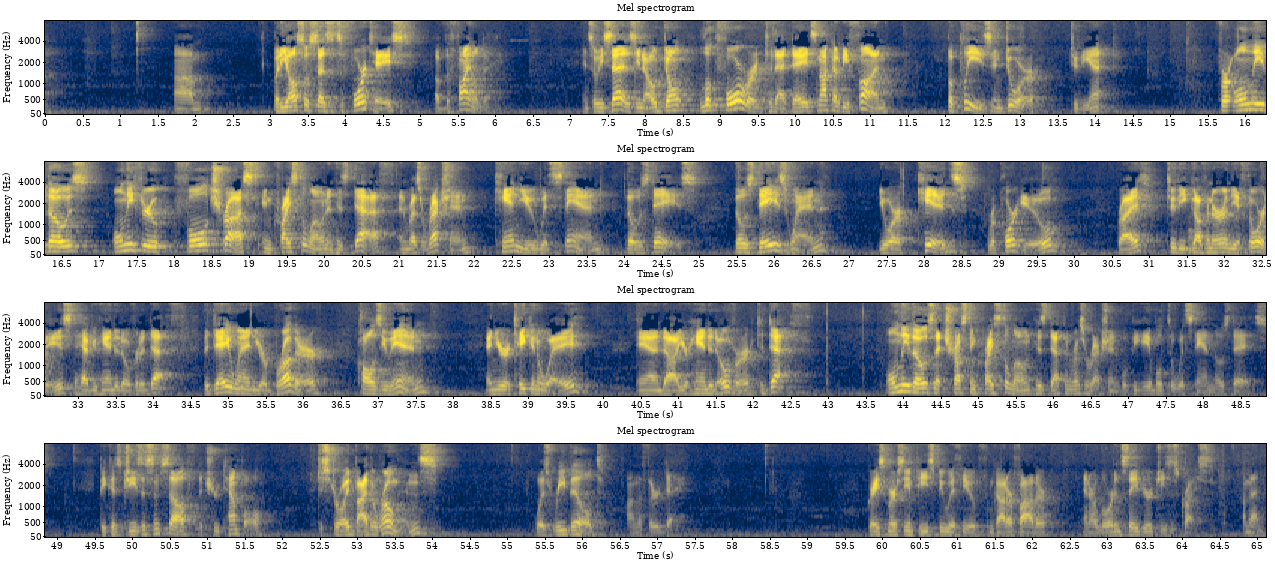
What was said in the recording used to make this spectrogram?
Um, but he also says it's a foretaste of the final day. And so he says, you know, don't look forward to that day. It's not going to be fun, but please endure to the end. For only those, only through full trust in Christ alone and his death and resurrection can you withstand those days. Those days when your kids report you, right, to the governor and the authorities to have you handed over to death. The day when your brother calls you in and you're taken away and uh, you're handed over to death. Only those that trust in Christ alone, his death and resurrection, will be able to withstand those days. Because Jesus himself, the true temple, destroyed by the Romans, was rebuilt on the third day. Grace, mercy, and peace be with you from God our Father and our Lord and Savior, Jesus Christ. Amen.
